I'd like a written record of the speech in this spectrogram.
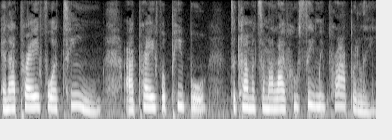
And I pray for a team. I pray for people to come into my life who see me properly.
